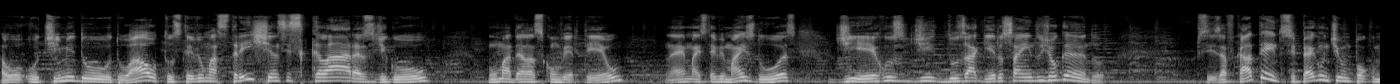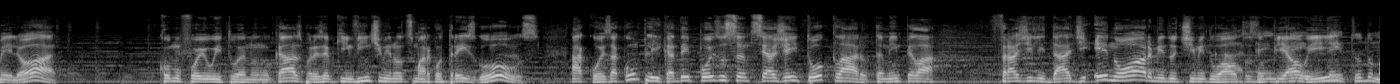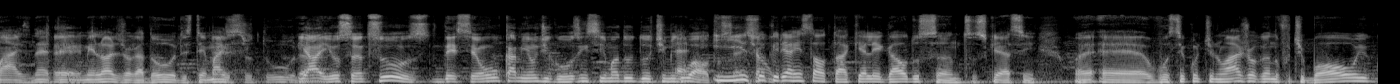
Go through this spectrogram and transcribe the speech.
O, o time do, do Altos teve umas três chances claras de gol. Uma delas converteu, né? Mas teve mais duas de erros de, do zagueiro saindo jogando. Precisa ficar atento. Se pega um time um pouco melhor, como foi o Ituano no caso, por exemplo, que em 20 minutos marcou três gols, a coisa complica. Depois o Santos se ajeitou, claro, também pela fragilidade enorme do time do Altos Ah, tem- do Piauí. Tem, tem tudo mais, né? Tem É. melhores jogadores, tem mais estrutura. E aí o Santos desceu o caminhão de gols em cima do, do time É, do Altos. E 7 isso eu 1. queria ressaltar que é legal do Santos, que é assim, é, é, você continuar jogando futebol e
